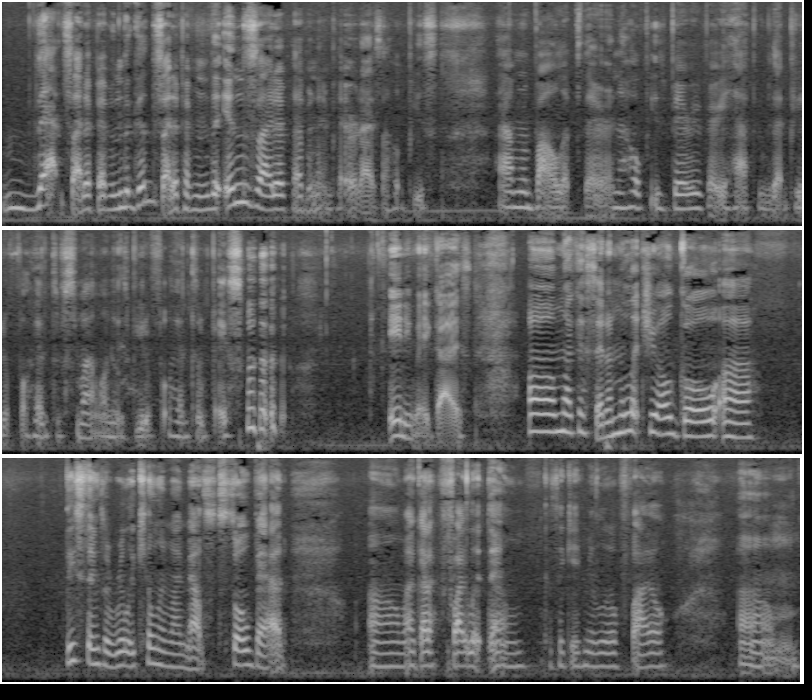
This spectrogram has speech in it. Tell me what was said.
that side of heaven, the good side of heaven, the inside of heaven in paradise. I hope he's having a ball up there, and I hope he's very, very happy with that beautiful, handsome smile on his beautiful, handsome face. anyway, guys, um, like I said, I'm gonna let you all go. Uh, these things are really killing my mouth so bad. Um, I gotta file it down because they gave me a little file. Um,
